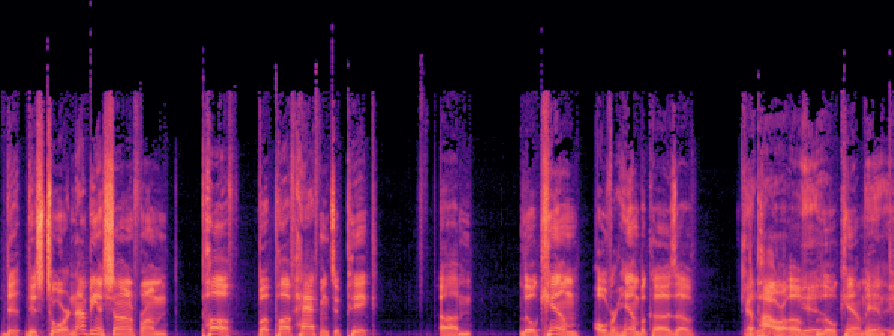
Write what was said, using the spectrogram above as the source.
the this tour, not being shunned from Puff, but Puff having to pick um, Lil Kim over him because of the power of yeah. Lil Kim, Yeah, and people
